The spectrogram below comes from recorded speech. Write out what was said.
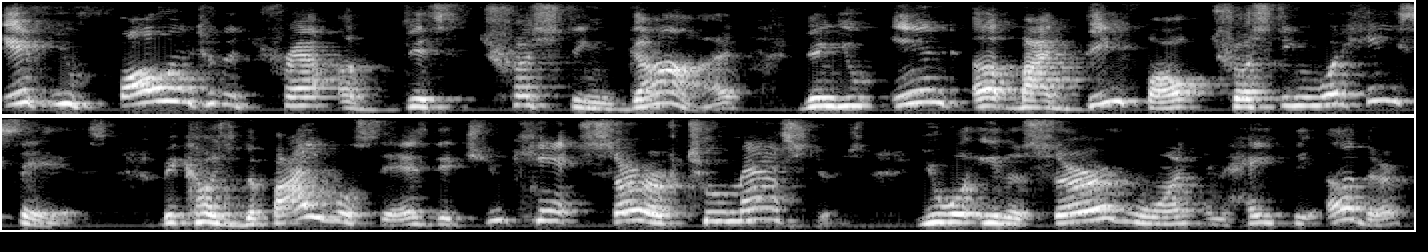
If you fall into the trap of distrusting God, then you end up by default trusting what he says because the Bible says that you can't serve two masters. You will either serve one and hate the other,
